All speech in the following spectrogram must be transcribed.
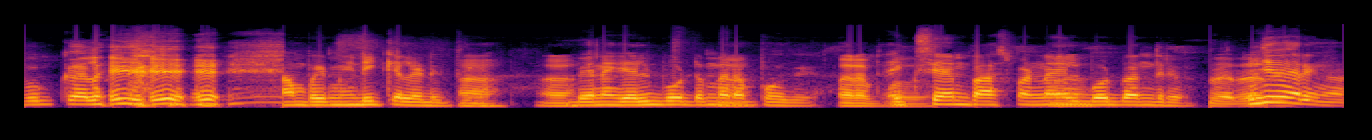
புக்கலை நான் போய் மெடிக்கல் எடுத்தேன் இப்போ எனக்கு எல்போட்டும் வரப்போகுது. வரப்போகுது. எக்ஸாம் பாஸ் பண்ணா எல்போட் வந்துடும் இங்கே வேறுங்க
